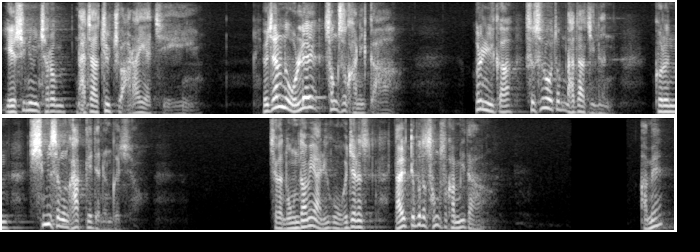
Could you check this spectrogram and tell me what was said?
예수님처럼 낮아질 줄 알아야지. 여자는 원래 성숙하니까. 그러니까 스스로 좀 낮아지는 그런 심성을 갖게 되는 거죠. 제가 농담이 아니고 여자는 날 때보다 성숙합니다. 아멘?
